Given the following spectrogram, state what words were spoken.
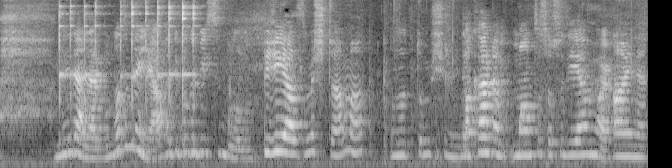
Ah, Ne derler bunun adı ne ya? Hadi buna bir isim bulalım. Biri yazmıştı ama unuttum şimdi. Makarna mantı sosu diyen var. Aynen.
